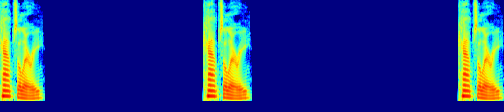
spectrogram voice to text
capillary capillary capillary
